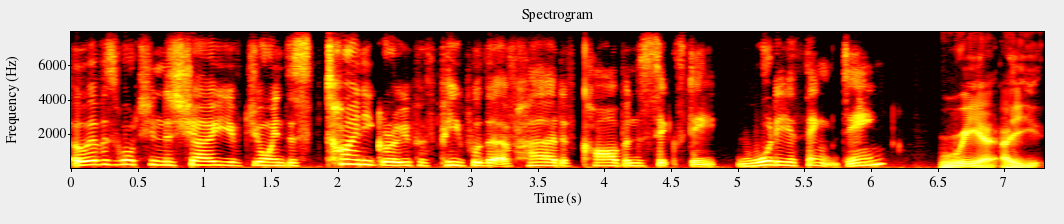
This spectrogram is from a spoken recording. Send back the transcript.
whoever's watching the show you've joined this tiny group of people that have heard of carbon 60 what do you think dean? Rea are you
